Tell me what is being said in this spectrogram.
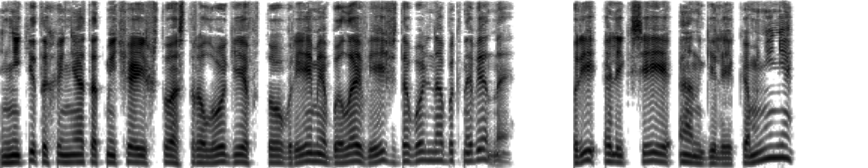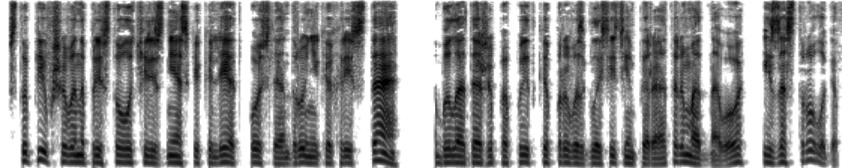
Никита Ханят отмечает, что астрология в то время была вещь довольно обыкновенная. При Алексее Ангеле Камнине, вступившего на престол через несколько лет после Андроника Христа, была даже попытка провозгласить императором одного из астрологов.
